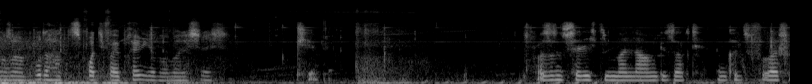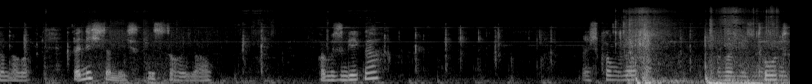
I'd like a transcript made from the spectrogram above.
Also mein Bruder hat Spotify Premium, aber ich nicht. Okay. Also sonst hätte ich dir meinen Namen gesagt. Dann kannst du vorbeischauen, aber wenn nicht, dann nicht. Ist doch egal. Aber wir sind Gegner? Ich komme weg. Aber wir sind tot.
